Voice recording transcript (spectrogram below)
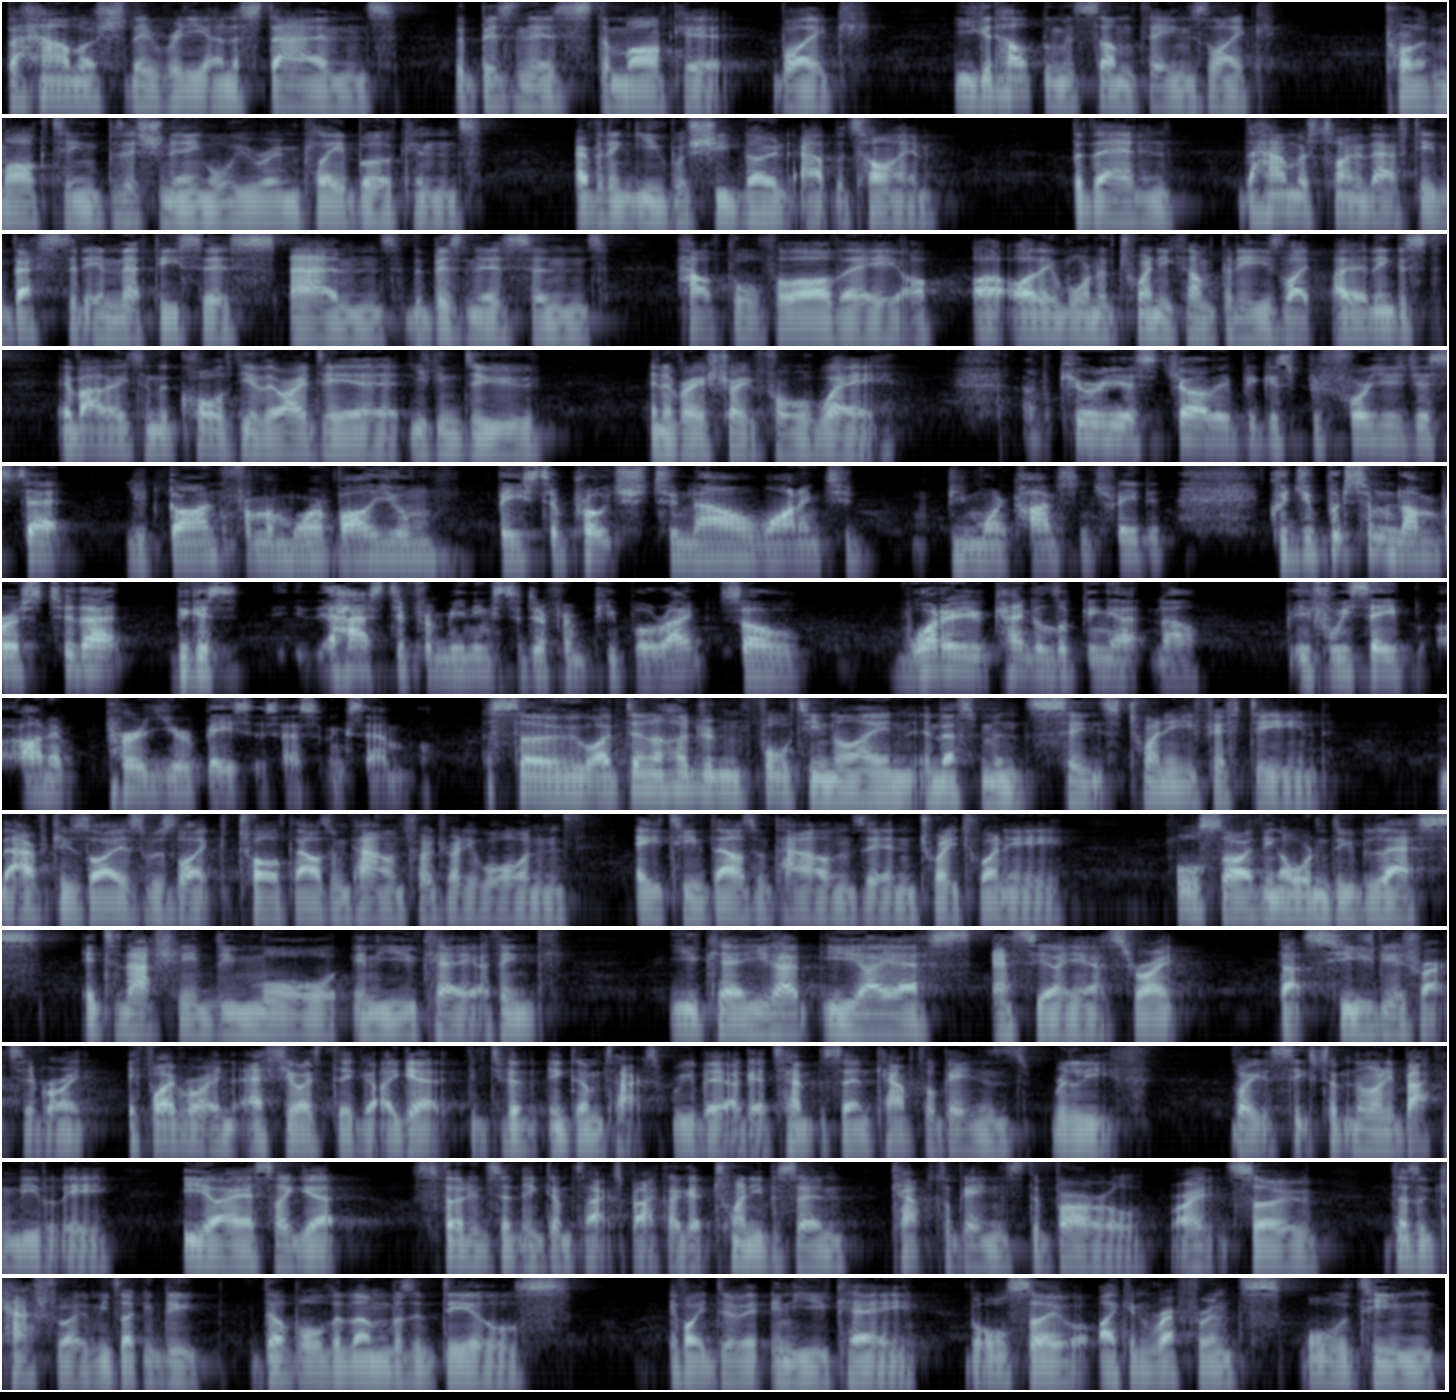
but how much do they really understand the business, the market? Like you could help them with some things like product marketing, positioning, or your own playbook and everything you wish you'd known at the time. But then the, how much time they actually invested in their thesis and the business and how thoughtful are they? Are, are they one of 20 companies? Like, I think just evaluating the quality of their idea, you can do in a very straightforward way. I'm curious, Charlie, because before you just said you'd gone from a more volume based approach to now wanting to be more concentrated. Could you put some numbers to that? Because it has different meanings to different people, right? So, what are you kind of looking at now? If we say on a per year basis, as an example. So, I've done 149 investments since 2015. The average size was like £12,000 2021, £18,000 in 2020. Also, I think I want to do less internationally and do more in the UK. I think UK, you have EIS, SEIS, right? That's hugely attractive, right? If I write an SEIS ticket, I get 50% income tax rebate, I get 10% capital gains relief. If I get 6% of the money back immediately, EIS, I get 30% income tax back. I get 20% capital gains deferral, right? So it doesn't cash flow. It means I can do double the numbers of deals if I do it in the UK. But also, I can reference all the team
